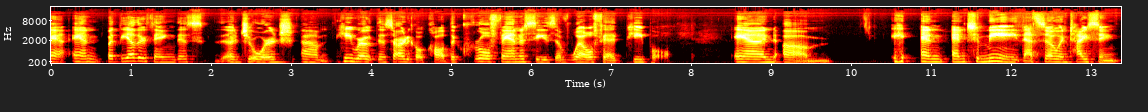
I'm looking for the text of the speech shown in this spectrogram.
and, and but the other thing, this uh, George, um, he wrote this article called "The Cruel Fantasies of Well-Fed People," and um, and and to me, that's so enticing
